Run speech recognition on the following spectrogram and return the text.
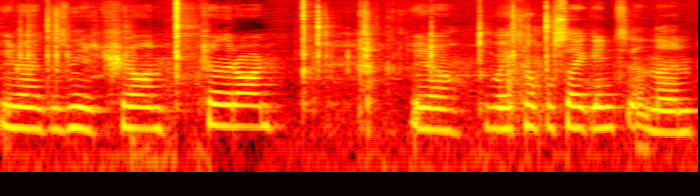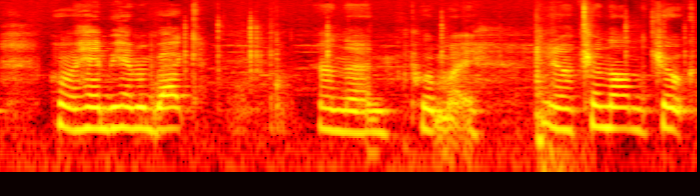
you know, I just need to turn on, turn it on. You know, wait a couple seconds, and then put my hand behind my back, and then put my, you know, turn on the choke.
